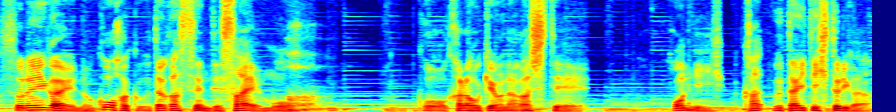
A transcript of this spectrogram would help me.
それ以外の「紅白歌合戦」でさえもこうカラオケを流して本人か歌い手一人が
